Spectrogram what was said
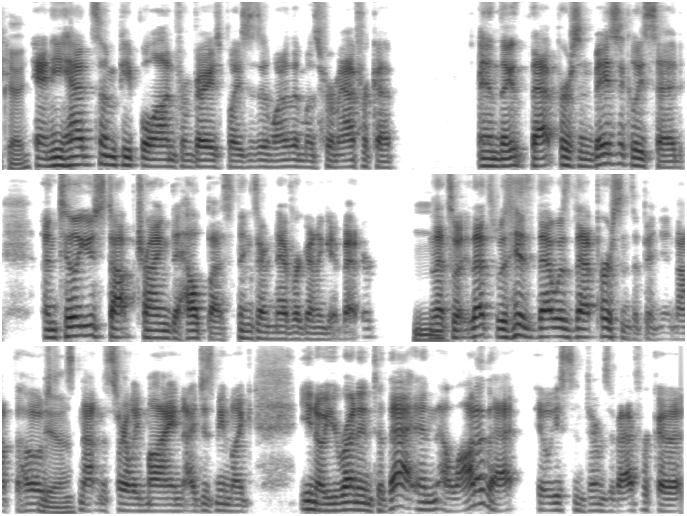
Okay. And he had some people on from various places, and one of them was from Africa. And the, that person basically said, until you stop trying to help us, things are never going to get better. Mm. that's what that's was his that was that person's opinion, not the host. Yeah. It's not necessarily mine. I just mean like, you know, you run into that, and a lot of that, at least in terms of Africa,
